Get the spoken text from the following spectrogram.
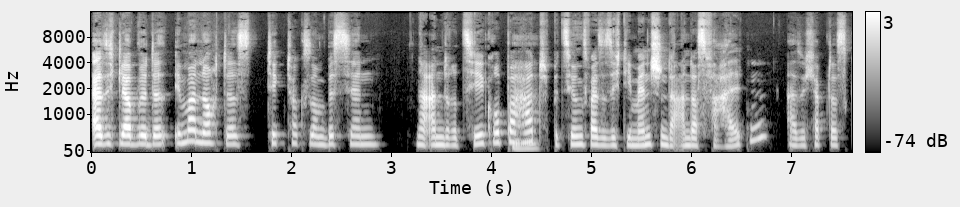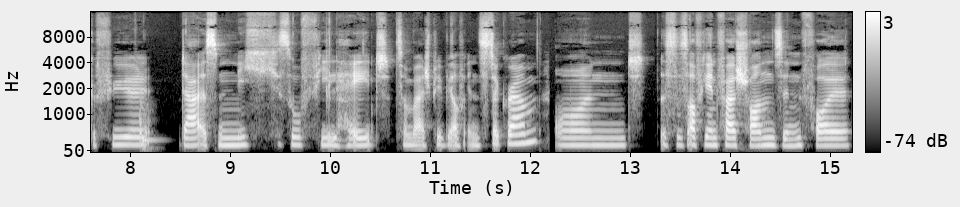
Also ich glaube dass immer noch, dass TikTok so ein bisschen eine andere Zielgruppe mhm. hat, beziehungsweise sich die Menschen da anders verhalten. Also ich habe das Gefühl, da ist nicht so viel Hate zum Beispiel wie auf Instagram. Und es ist auf jeden Fall schon sinnvoll,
